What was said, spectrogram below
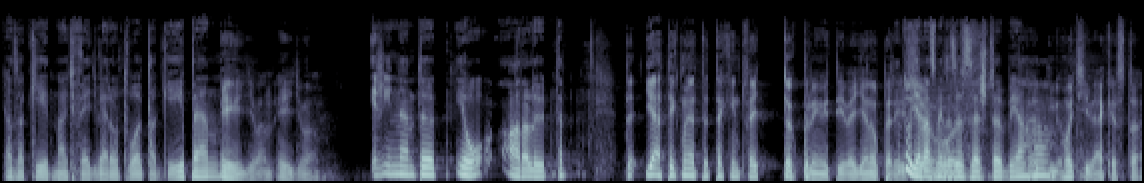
az a két nagy fegyver ott volt a gépen. Így van, így van. És innentől, jó, arra lőtt. Tehát... De játékmenetet tekintve egy tök primitív, egy ilyen operation hát Ugyanaz, volt. mint az összes többi. Aha. Hogy hívják ezt a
